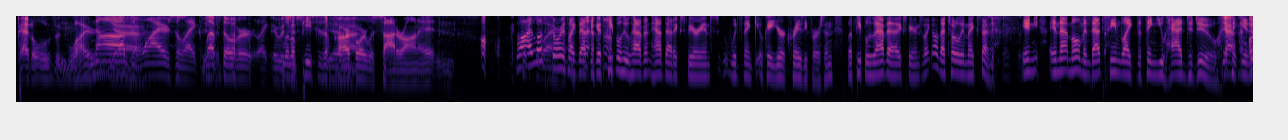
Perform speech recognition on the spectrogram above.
Pedals and wires. knobs Yeah. and wires and like leftover like was little just- pieces of yeah. cardboard with solder on it and Oh, well, I love away. stories like that because people who haven't had that experience would think, okay, you're a crazy person. But people who have that experience, like, oh, that totally makes sense. In in that moment, that seemed like the thing you had to do. Yeah. you oh, know? Oh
